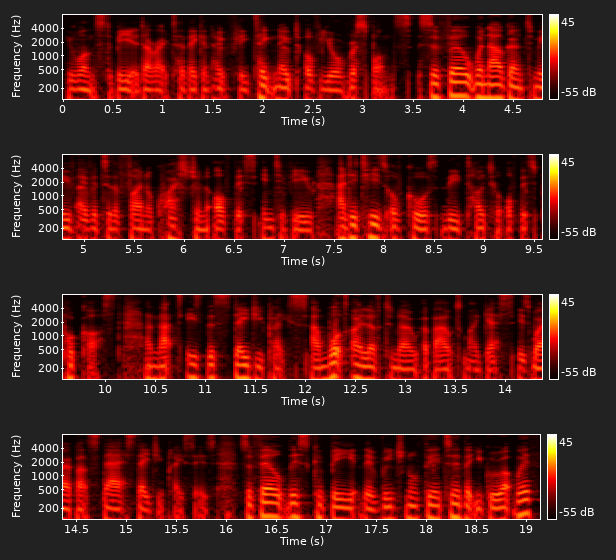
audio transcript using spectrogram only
who wants to be a director, they can hopefully take note of your response. So, Phil, we're now going to move over to the final question of this interview, and it is, of course, the title of this podcast, and that is the stagey place. And what I love to know about my guests is whereabouts their stagey place is. So, Phil, this could be the regional theatre that you grew up with.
